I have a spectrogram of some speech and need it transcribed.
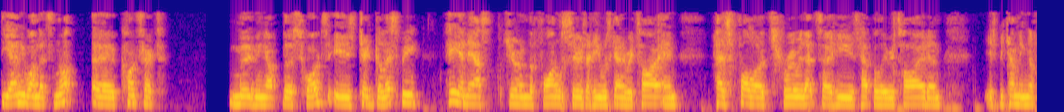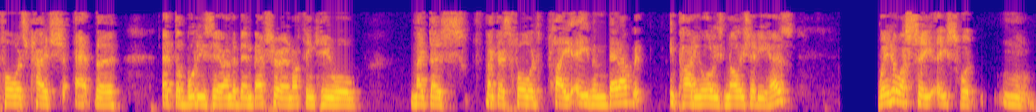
The only one that's not a contract moving up the squads is Jed Gillespie. He announced during the final series that he was going to retire and has followed through with that, so he is happily retired and is becoming a forwards coach at the at the Woodies there under Ben Batger, and I think he will make those make those forwards play even better with imparting all his knowledge that he has. Where do I see Eastwood? Mm,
